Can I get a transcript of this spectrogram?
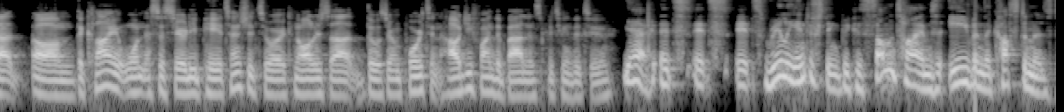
That um, the client won't necessarily pay attention to or acknowledge that those are important. How do you find the balance between the two? Yeah, it's it's it's really interesting because sometimes even the customers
